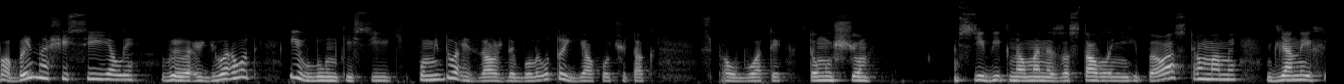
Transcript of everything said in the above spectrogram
баби наші сіяли, виорють город і в лунки сіють. Помідори завжди були. Ото й я хочу так спробувати, тому що всі вікна в мене заставлені гіпеастромами. Для них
